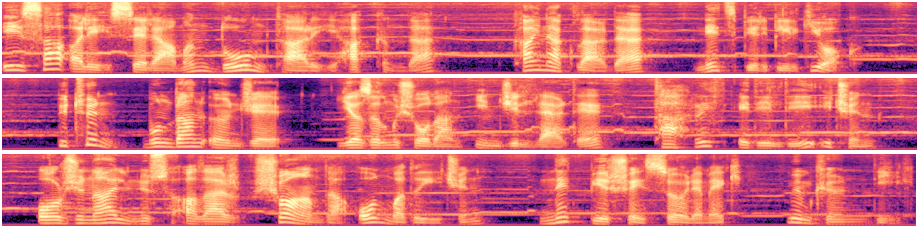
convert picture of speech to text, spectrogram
İsa aleyhisselamın doğum tarihi hakkında kaynaklarda net bir bilgi yok. Bütün bundan önce yazılmış olan İncil'lerde tahrif edildiği için orijinal nüshalar şu anda olmadığı için net bir şey söylemek mümkün değil.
